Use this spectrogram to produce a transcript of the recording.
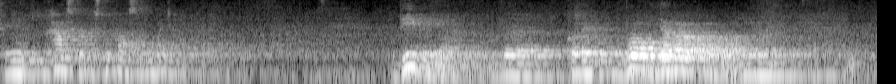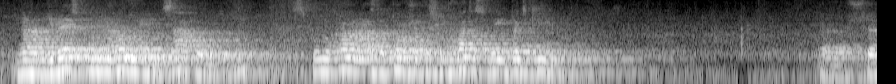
що він хамсько поступав своїм батьком. Біблія, коли Бог давав на єврейському народові заповіді, спонукала нас до того, щоб шанувати своїх батьків. Е, Ще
